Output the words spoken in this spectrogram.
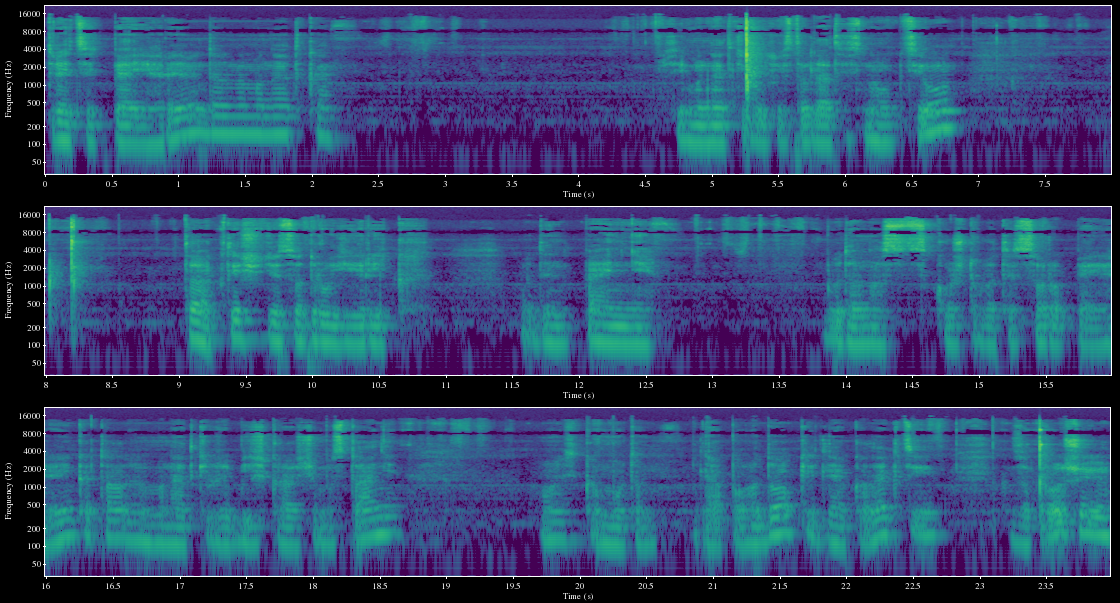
35 гривень дана монетка. Всі монетки будуть виставлятись на аукціон. Так, 1902 рік. Один пенні буде у нас коштувати 45 гривень каталог. Монетки вже в більш кращому стані. Ось кому там для погодовки, для колекції. Запрошую.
